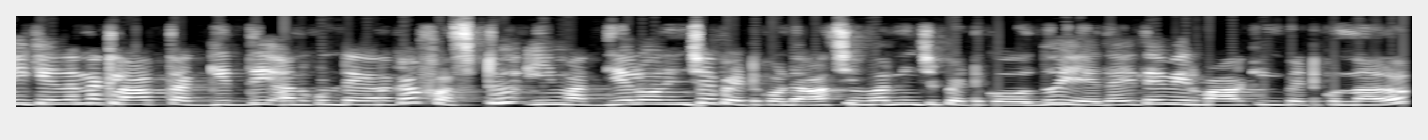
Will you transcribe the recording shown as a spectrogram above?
మీకు ఏదన్నా క్లాత్ తగ్గిద్ది అనుకుంటే కనుక ఫస్ట్ ఈ మధ్యలో నుంచే పెట్టుకోండి. ఆ చివరి నుంచి పెట్టుకోవద్దు. ఏదైతే మీరు మార్కింగ్ పెట్టుకున్నారో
